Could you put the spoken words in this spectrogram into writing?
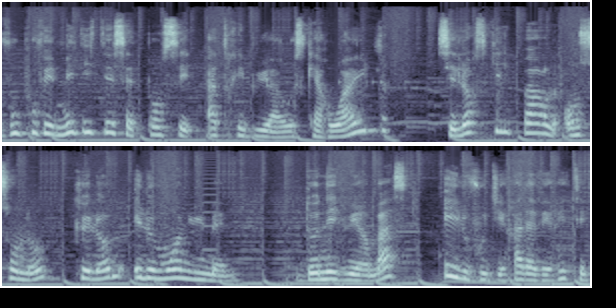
vous pouvez méditer cette pensée attribuée à Oscar Wilde. C'est lorsqu'il parle en son nom que l'homme est le moins lui-même. Donnez-lui un masque et il vous dira la vérité.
